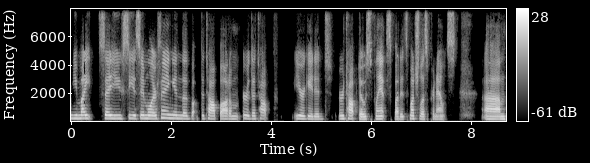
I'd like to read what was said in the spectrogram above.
you might say you see a similar thing in the, the top bottom or the top irrigated or top dose plants, but it's much less pronounced. Um,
